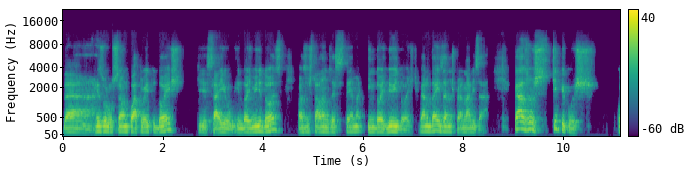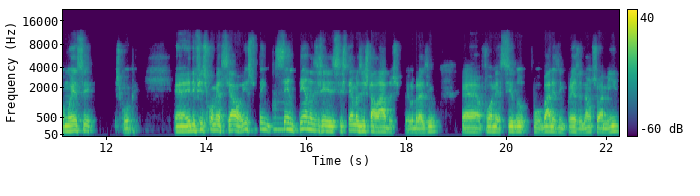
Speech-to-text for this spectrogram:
da Resolução 482, que saiu em 2012, nós instalamos esse sistema em 2002. Tiveram dez anos para analisar. Casos típicos, como esse, desculpe, é, edifício comercial, isso tem centenas de sistemas instalados pelo Brasil, fornecido por várias empresas, não só a minha,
